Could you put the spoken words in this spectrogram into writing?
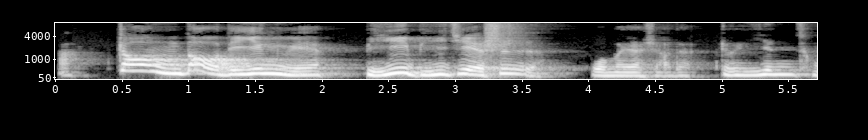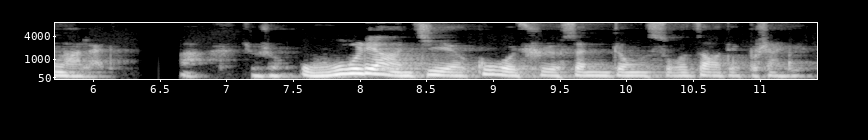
啊。啊正道的因缘比比皆是，我们要晓得这个因从哪来的。啊。就是无量劫过去生中所造的不善业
